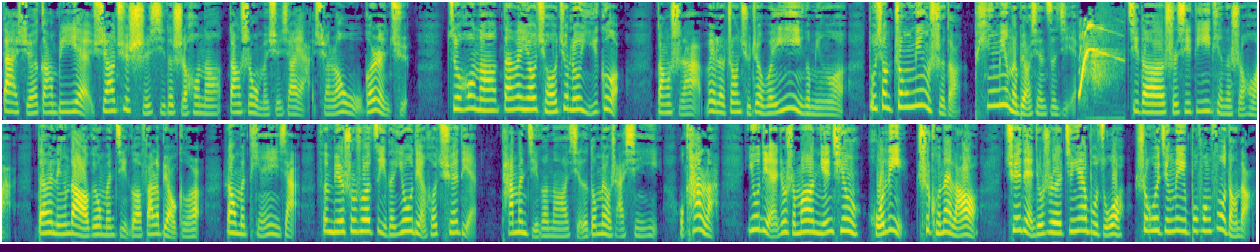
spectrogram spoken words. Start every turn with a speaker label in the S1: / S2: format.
S1: 大学刚毕业需要去实习的时候呢，当时我们学校呀选了五个人去，最后呢单位要求就留一个。当时啊，为了争取这唯一一个名额，都像争命似的，拼命的表现自己。记得实习第一天的时候啊，单位领导给我们几个发了表格，让我们填一下，分别说说自己的优点和缺点。他们几个呢写的都没有啥新意，我看了，优点就什么年轻、活力、吃苦耐劳，缺点就是经验不足、社会经历不丰富等等。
